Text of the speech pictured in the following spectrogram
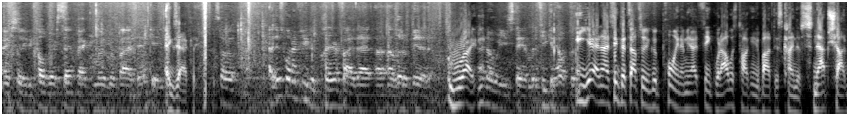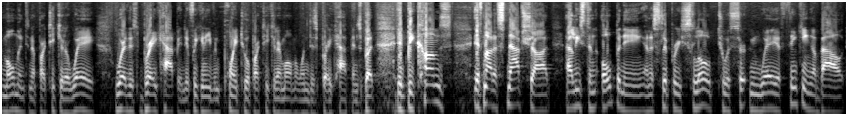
actually, the Cold War setback the movement by a decade. Exactly. So, I just wonder if you could clarify that a, a little bit. Right. I know where you stand, but if you could help us. Yeah, and I think that's absolutely a good point. I mean, I think what I was talking about, this kind of snapshot moment in a particular way where this break happened, if we can even point to a particular moment when this break happens. But it becomes, if not a snapshot, at least an opening and a slippery slope to a certain way of thinking about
